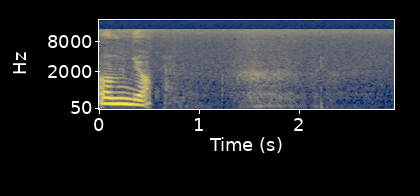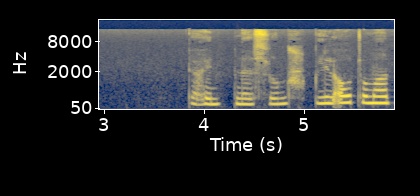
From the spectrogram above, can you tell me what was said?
Ähm, ja. Da hinten ist so ein Spielautomat,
